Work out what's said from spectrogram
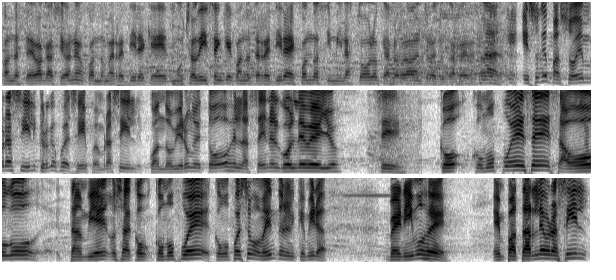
cuando esté de vacaciones o cuando me retire, que muchos dicen que cuando te retiras es cuando asimilas todo lo que has logrado dentro de tu carrera. Claro. Eh, eso que pasó en Brasil, creo que fue, sí, fue en Brasil, cuando vieron todos en la cena el gol de Bello. Sí. ¿Cómo, fue ese desahogo también? O sea, ¿cómo, fue, ¿cómo fue ese momento en el que, mira, venimos de empatarle a Brasil,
